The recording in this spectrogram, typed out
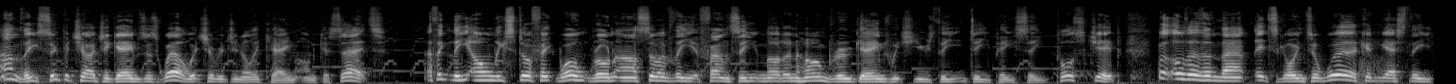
and the Supercharger games as well which originally came on cassette. I think the only stuff it won't run are some of the fancy modern homebrew games which use the DPC Plus chip, but other than that, it's going to work, and yes, the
